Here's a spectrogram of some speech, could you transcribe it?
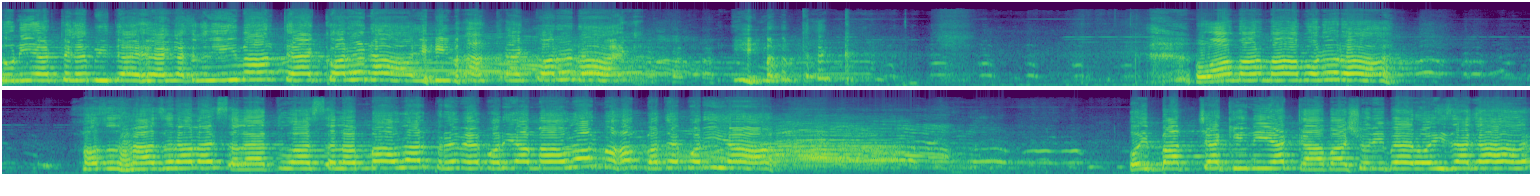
দুনিয়ার থেকে বিদায় হয়ে গেছে। ইমান ত্যাগ করে না ইমান ত্যাগ করে না ইমান ত্যাগ ও আমার মা বোনেরা, হযরত হাজর সালাম মাওলার প্রেমে পড়িয়া, মাওলার পড়িয়া, ওই বাচ্চা কিনিয়া কাবা শরীফের ওই জায়গায়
